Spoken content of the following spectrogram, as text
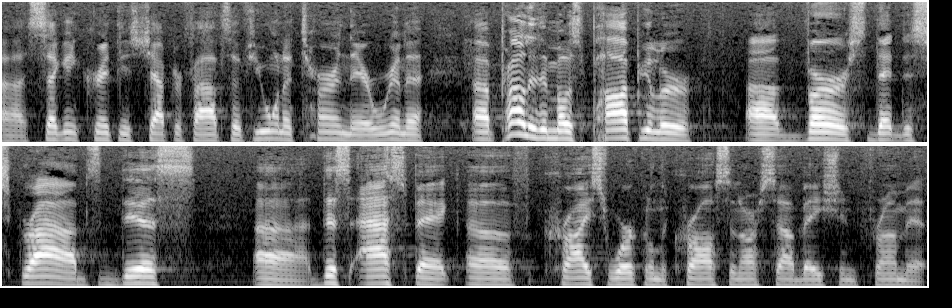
Uh, 2 Corinthians chapter 5. So if you want to turn there, we're going to, uh, probably the most popular uh, verse that describes this, uh, this aspect of Christ's work on the cross and our salvation from it.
